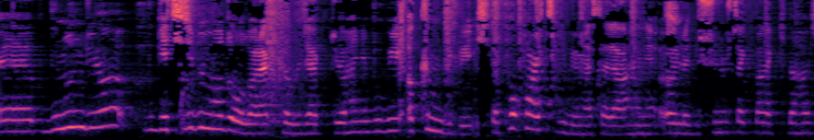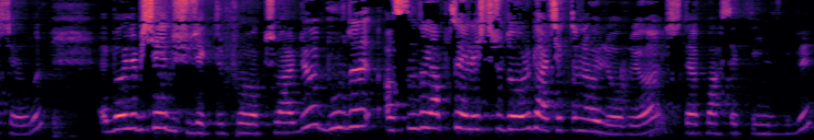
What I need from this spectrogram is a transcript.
Ee, bunun diyor bu geçici bir moda olarak kalacak diyor. Hani bu bir akım gibi işte pop art gibi mesela hani öyle düşünürsek belki daha şey olur. Ee, böyle bir şeye düşecektir provokçular diyor. Burada aslında yaptığı eleştiri doğru gerçekten öyle oluyor. İşte bahsettiğiniz gibi.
